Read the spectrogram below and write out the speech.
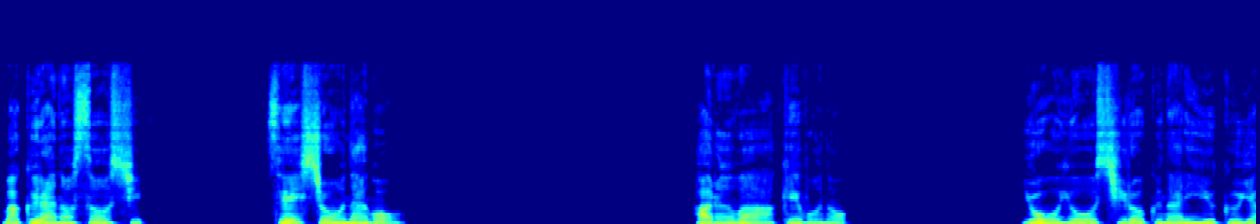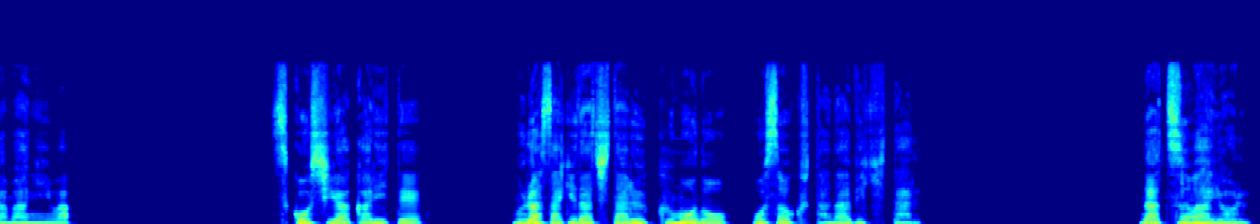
枕草子。清少納言。春はあけぼの。ようよう白くなりゆく山際。少し明かりて紫立ちたる雲の細くたなびきたる。夏は夜。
